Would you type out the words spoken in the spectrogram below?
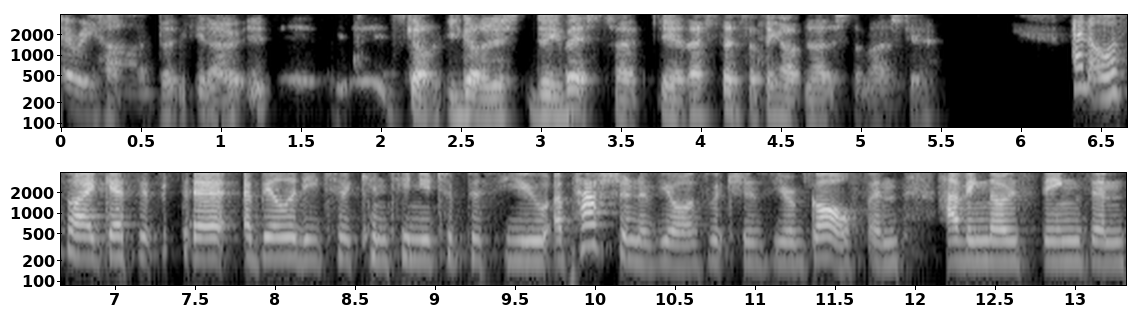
very hard. But you know, it, it's got you got to just do your best. So yeah, that's that's the thing I've noticed the most. Yeah. And also, I guess it's the ability to continue to pursue a passion of yours, which is your golf, and having those things and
